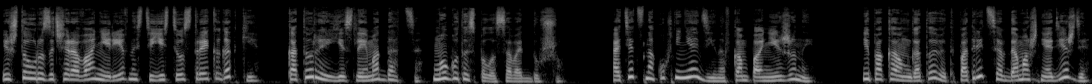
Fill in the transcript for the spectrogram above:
и что у разочарования и ревности есть острые коготки, которые, если им отдаться, могут исполосовать душу. Отец на кухне не один, а в компании жены. И пока он готовит, Патриция в домашней одежде,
